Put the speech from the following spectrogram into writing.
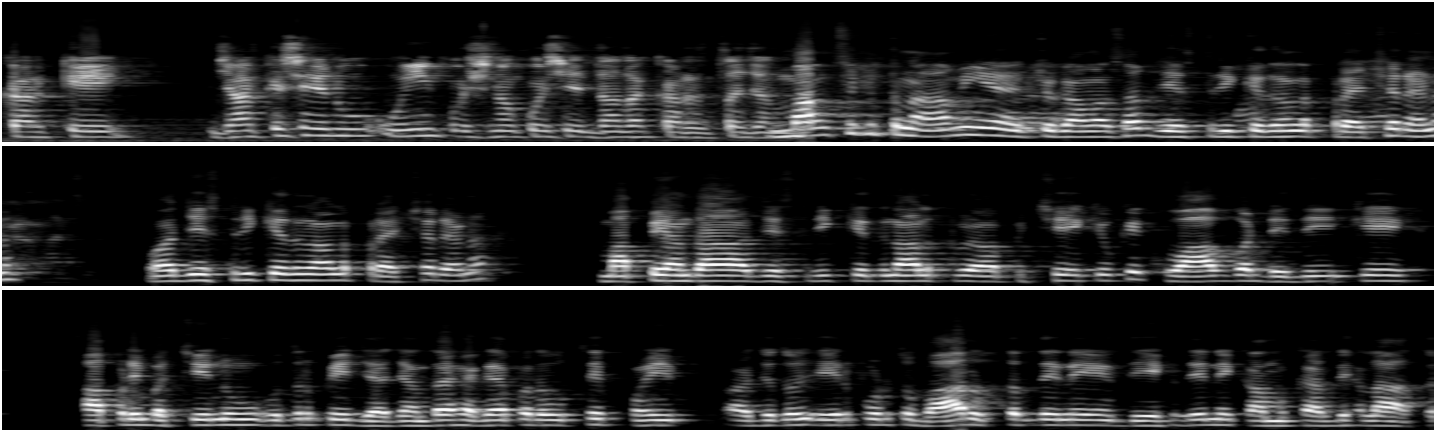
ਕਰਕੇ ਜਾਂ ਕਿਸੇ ਨੂੰ ਉਹੀ ਕੁਛ ਨਾ ਕੁਛ ਇਦਾਂ ਦਾ ਕਰ ਦਿੱਤਾ ਜਾਂਦਾ। ਮਾਨਸਿਕ ਤਣਾਅ ਹੀ ਹੈ ਚੁਗਾਵਾ ਸਾਹਿਬ ਜਿਸ ਤਰੀਕੇ ਦੇ ਨਾਲ ਪ੍ਰੈਸ਼ਰ ਹੈ ਨਾ। ਔਰ ਜਿਸ ਤਰੀਕੇ ਦੇ ਨਾਲ ਪ੍ਰੈਸ਼ਰ ਹੈ ਨਾ ਮਾਪਿਆਂ ਦਾ ਜਿਸ ਤਰੀਕੇ ਦੇ ਨਾਲ ਪਿੱਛੇ ਕਿਉਂਕਿ ਖੁਆਬ ਵੱਡੇ ਦੇ ਕੇ ਆਪਣੇ ਬੱਚੇ ਨੂੰ ਉਧਰ ਭੇਜਿਆ ਜਾਂਦਾ ਹੈਗਾ, ਪਰ ਉੱਥੇ ਜਦੋਂ 에어ਪੋਰਟ ਤੋਂ ਬਾਹਰ ਉਤਰਦੇ ਨੇ, ਦੇਖਦੇ ਨੇ ਕੰਮ ਕਰਦੇ ਹਾਲਾਤ,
